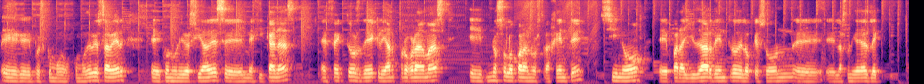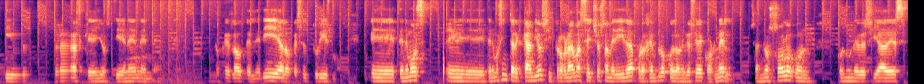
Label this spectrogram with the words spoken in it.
eh, pues como, como debes saber, eh, con universidades mexicanas, efectos de crear programas no solo para nuestra gente, sino eh, para ayudar dentro de lo que son eh, eh, las unidades lectivas que ellos tienen en, lo que es la hotelería, lo que es el turismo. tenemos, tenemos intercambios y programas hechos a medida, por ejemplo, con la Universidad de Cornell, o sea, no solo con, con universidades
